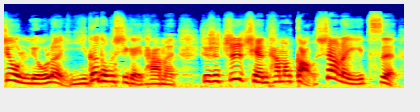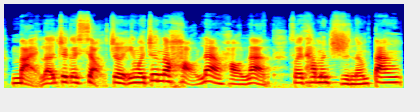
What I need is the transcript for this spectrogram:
就留了一个东西给他们，就是之前他们搞笑了一次，买了这个小镇，因为真的好烂好烂，所以他们只能搬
